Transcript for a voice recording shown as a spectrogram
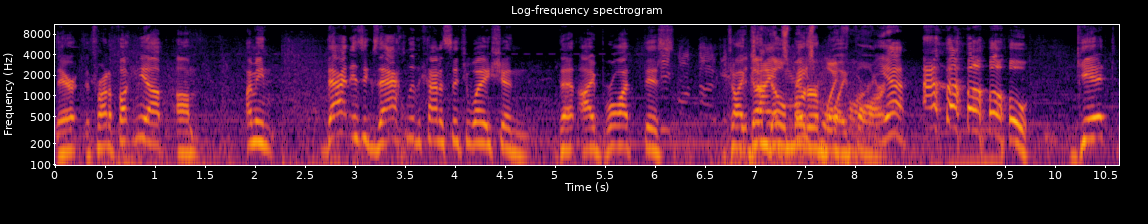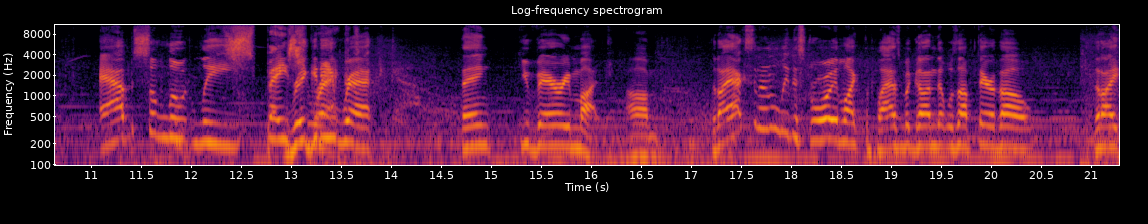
they're they're trying to fuck me up. Um, I mean, that is exactly the kind of situation that I brought this Gigundo murder boy boy for, for. yeah. Oh, get absolutely Space riggedy wrecked. wrecked. Thank you very much. Um, did I accidentally destroy like the plasma gun that was up there though? Did I?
